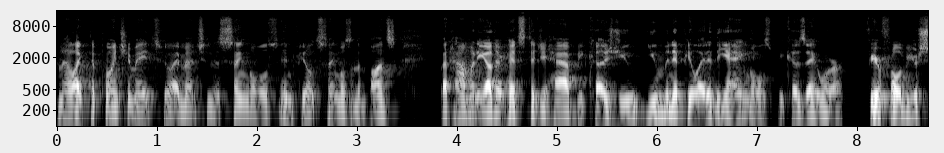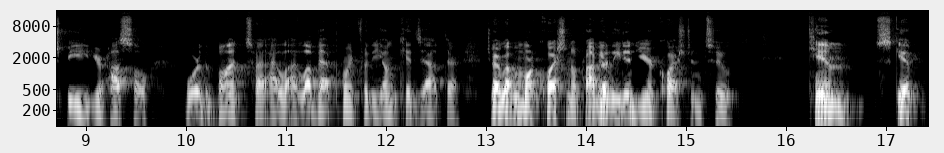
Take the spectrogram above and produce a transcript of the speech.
And I like the point you made too. I mentioned the singles, infield singles, and the bunts but how many other hits did you have because you you manipulated the angles because they were fearful of your speed, your hustle, or the bunt? So I, I love that point for the young kids out there. Joe, I've got one more question. I'll probably lead into your question too. Kim, Skip,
